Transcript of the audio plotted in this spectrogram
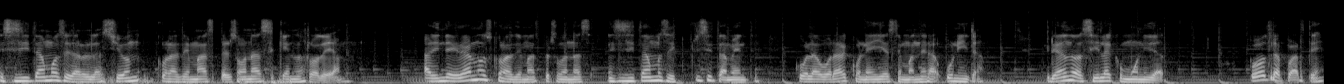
necesitamos de la relación con las demás personas que nos rodean. Al integrarnos con las demás personas, necesitamos explícitamente colaborar con ellas de manera unida, creando así la comunidad. Por otra parte,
